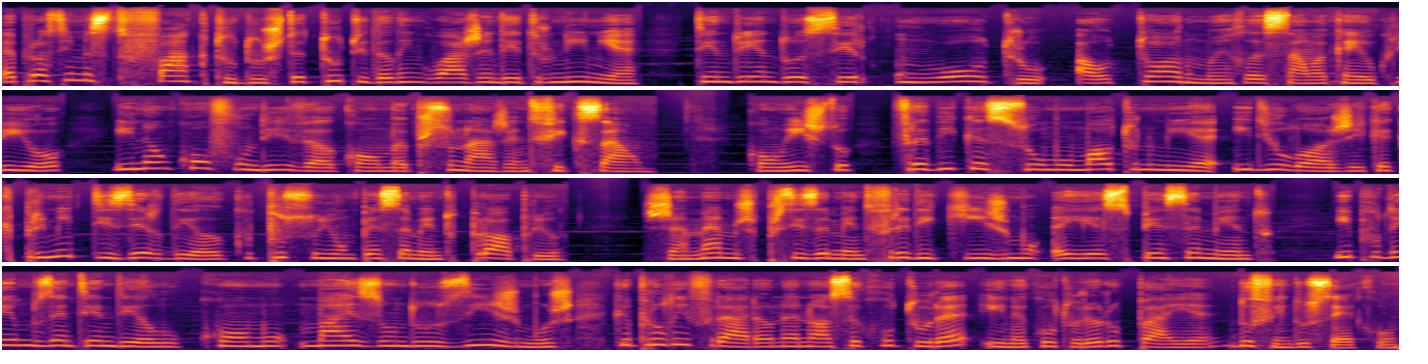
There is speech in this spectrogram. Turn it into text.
aproxima-se de facto do estatuto e da linguagem da heteronímia, tendendo a ser um outro autónomo em relação a quem o criou e não confundível com uma personagem de ficção. Com isto, Fradique assume uma autonomia ideológica que permite dizer dele que possui um pensamento próprio, Chamamos precisamente fradiquismo a esse pensamento e podemos entendê-lo como mais um dos ismos que proliferaram na nossa cultura e na cultura europeia do fim do século.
